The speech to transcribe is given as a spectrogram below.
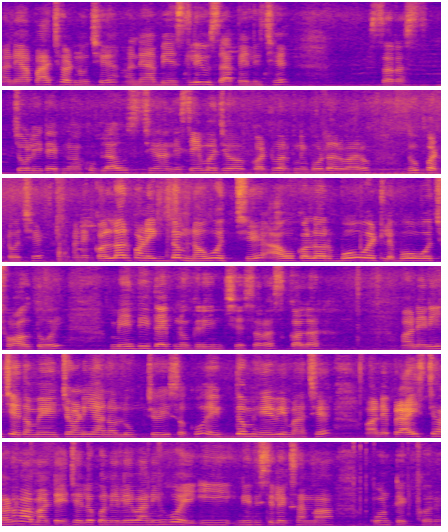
અને આ પાછળનું છે અને આ બે સ્લીવ્સ આપેલી છે. સરસ ચોલી ટાઈપનું આખું બ્લાઉઝ છે અને સેમ જ કટવર્કની બોર્ડરવાળો દુપટ્ટો છે અને કલર પણ એકદમ નવો જ છે. આવો કલર બહુ એટલે બહુ ઓછો આવતો હોય. મહેંદી ટાઈપનો ગ્રીન છે, સરસ કલર. અને નીચે તમે ચણિયાનો લુક જોઈ શકો, એકદમ હેવીમાં છે. અને પ્રાઇસ જાણવા માટે જે લોકોને લેવાની હોય એ નિધિ સિલેક્શનમાં કોન્ટેક કરે.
